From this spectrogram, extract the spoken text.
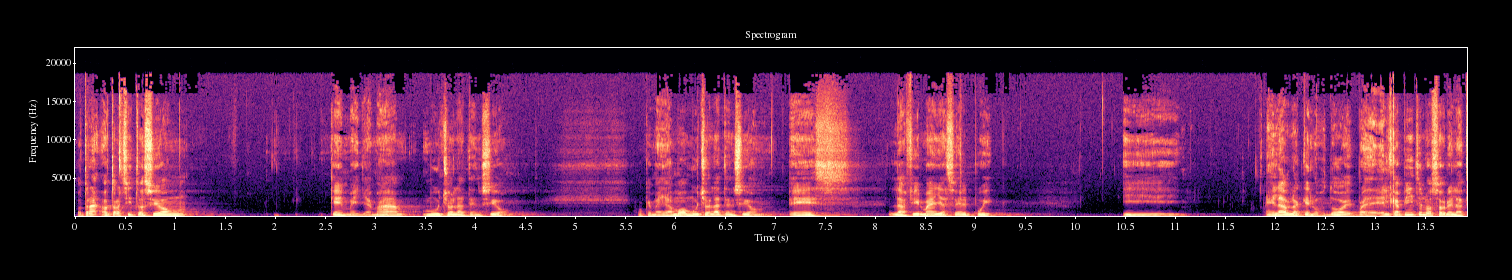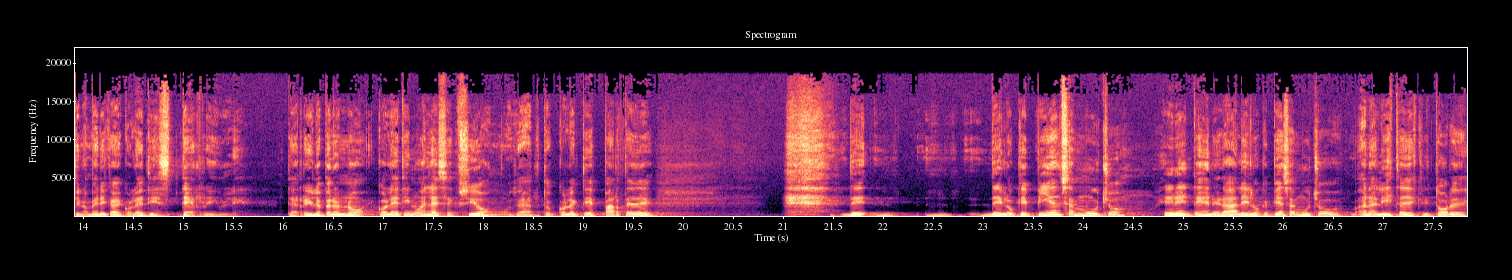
Otra, otra situación que me llama mucho la atención, o que me llamó mucho la atención, es la firma de Yacel Puig. Y él habla que los dos... El capítulo sobre Latinoamérica de Coletti es terrible terrible, pero no, Coletti no es la excepción, o sea, Coletti es parte de, de, lo que piensan muchos gerentes generales, lo que piensan muchos analistas y escritores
